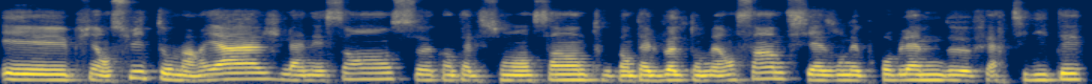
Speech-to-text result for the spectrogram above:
Et puis ensuite, au mariage, la naissance, quand elles sont enceintes ou quand elles veulent tomber enceintes, si elles ont des problèmes de fertilité,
